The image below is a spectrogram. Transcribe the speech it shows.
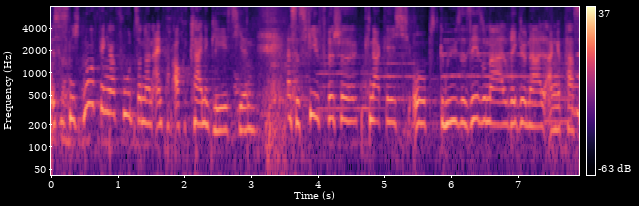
Es ist nicht nur Fingerfood, sondern einfach auch kleine Gläschen. Es ist viel Frische, knackig, Obst, Gemüse, saisonal, regional angepasst.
